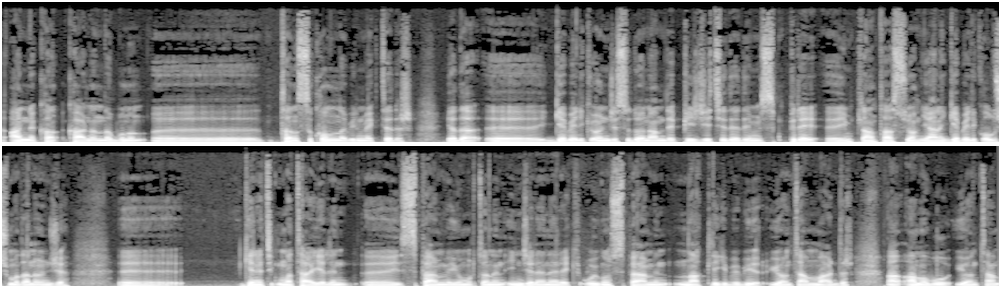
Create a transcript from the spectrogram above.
e, anne ka- karnında bunun e, tanısı konulabilmektedir. Ya da e, gebelik öncesi dönemde PGT dediğimiz pre e, implantasyon yani gebelik oluşmadan önce e, genetik materyalin e, sperm ve yumurtanın incelenerek uygun spermin nakli gibi bir yöntem vardır. Ama bu yöntem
